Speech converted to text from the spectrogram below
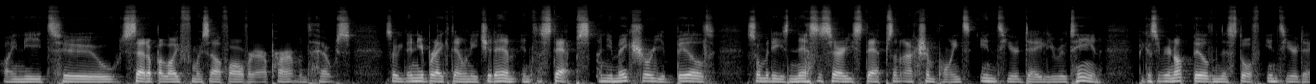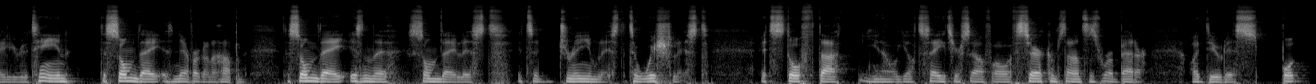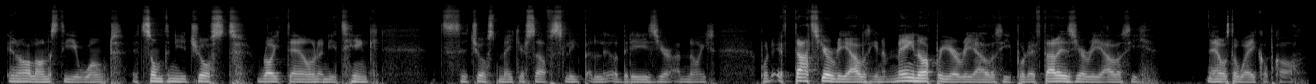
I need to set up a life for myself over their apartment house. So then you break down each of them into steps and you make sure you build some of these necessary steps and action points into your daily routine. Because if you're not building this stuff into your daily routine, the someday is never going to happen. The someday isn't a someday list, it's a dream list, it's a wish list. It's stuff that, you know, you'll say to yourself, oh, if circumstances were better, I'd do this but in all honesty, you won't. It's something you just write down and you think to just make yourself sleep a little bit easier at night. But if that's your reality, and it may not be your reality, but if that is your reality, now is the wake up call.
